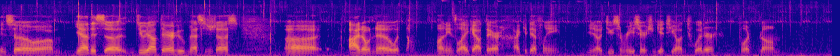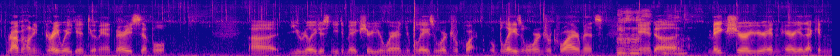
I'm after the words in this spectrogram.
and so um yeah this uh dude out there who messaged us uh i don't know what hunting's like out there i could definitely you know do some research and get to you on twitter but um rabbit hunting great way to get into it man very simple uh, you really just need to make sure you're wearing your blaze orange requi- blaze orange requirements, Mhm. and uh, Mhm. make sure you're in an area that can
